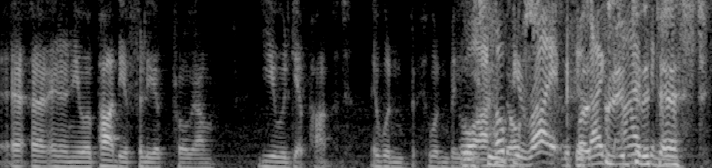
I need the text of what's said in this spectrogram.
uh, uh, and you were part of the affiliate program, you would get partnered. It wouldn't. It wouldn't be. Well, I hope Nos, you're right, because let's I- put it I to the can- test.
